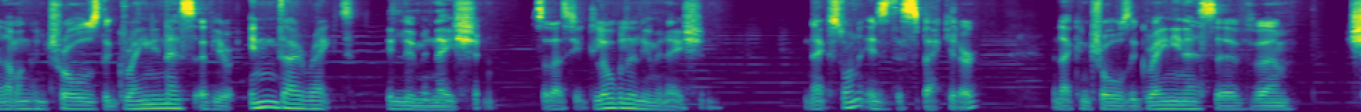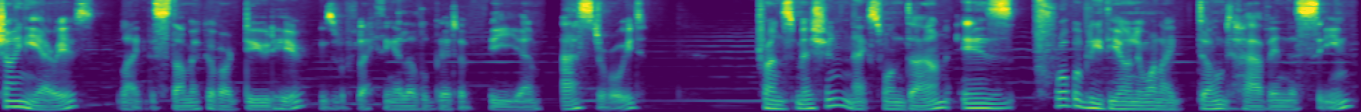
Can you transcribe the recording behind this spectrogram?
and that one controls the graininess of your indirect illumination. So that's your global illumination. Next one is the specular, and that controls the graininess of um, shiny areas, like the stomach of our dude here, who's reflecting a little bit of the um, asteroid. Transmission, next one down, is probably the only one I don't have in the scene,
